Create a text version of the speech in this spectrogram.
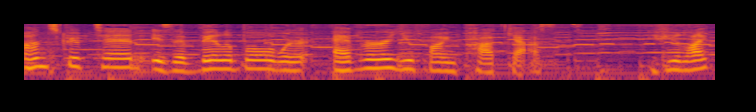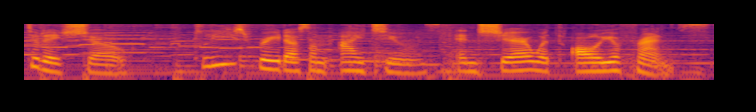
Unscripted is available wherever you find podcasts. If you like today's show, please rate us on iTunes and share with all your friends.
